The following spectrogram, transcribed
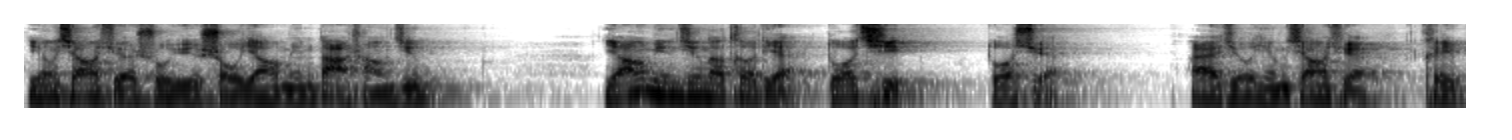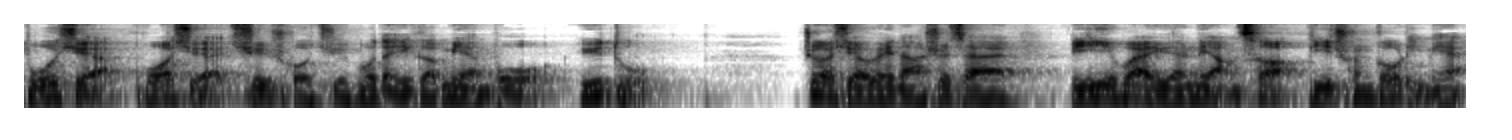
迎香穴属于手阳明大肠经，阳明经的特点多气多血，艾灸迎香穴可以补血活血，去除局部的一个面部淤堵。这穴位呢是在鼻翼外缘两侧鼻唇沟里面。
